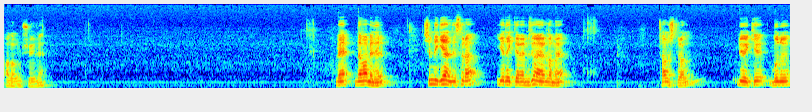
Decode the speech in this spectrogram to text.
alalım şöyle. Ve devam edelim. Şimdi geldi sıra yedeklememizi ayarlamaya. Çalıştıralım. Diyor ki bunu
